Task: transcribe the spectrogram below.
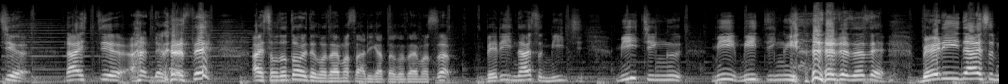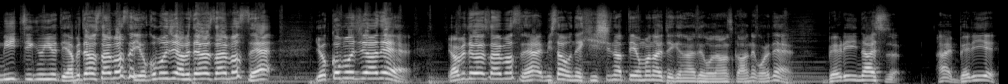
チューナイスチューでございますねはいその通りでございます。ありがとうございます。ベリーナイスミーチミーチングミーミーティング先生Very nice meeting 言うてやめてくださいませ。横文字やめてくださいませ。横文字はねやめてくださいませ。ミサをね必死になって読まないといけないでございますからね。これね Very nice はい very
